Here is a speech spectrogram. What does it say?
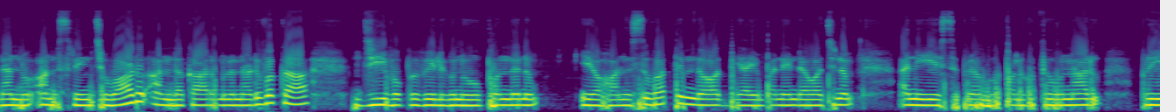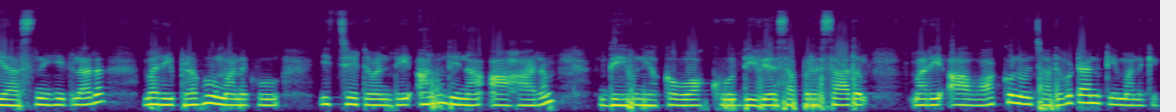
నన్ను అనుసరించువాడు అంధకారమును నడువక జీవపు వెలుగును పొందును. యోహాను సువార్త ఎనిమిదో అధ్యాయం పన్నెండవ వచనం అని యేసు ప్రభు పలుకుతూ ఉన్నారు. ప్రియ స్నేహితులారా మరి ప్రభు మనకు ఇచ్చేటువంటి అనుదిన ఆహారం దేవుని యొక్క వాక్కు దివ్య సప్రసాదం. మరి ఆ వాక్కును చదవటానికి మనకి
